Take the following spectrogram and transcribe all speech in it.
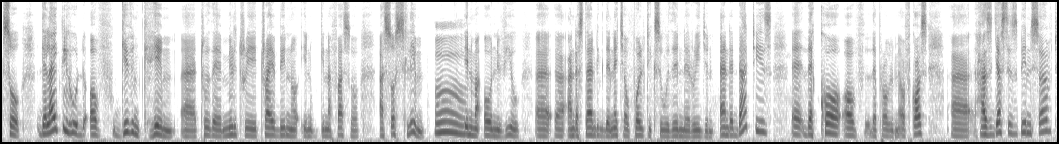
So the likelihood of giving him uh, to the military tribunal in Burkina Faso are so slim, in my own view, uh, uh, understanding the nature of politics within the region. And that is uh, the core of the problem. Of course, uh, has justice been served?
